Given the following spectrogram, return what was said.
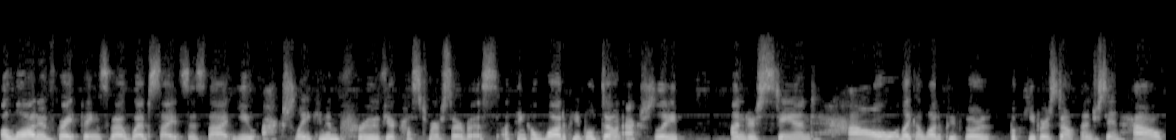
a lot of great things about websites is that you actually can improve your customer service i think a lot of people don't actually understand how like a lot of people bookkeepers don't understand how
